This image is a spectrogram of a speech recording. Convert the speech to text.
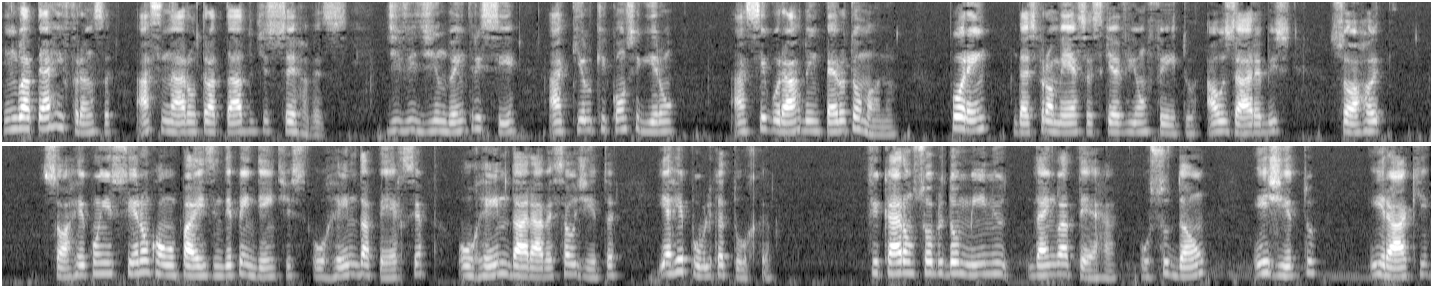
Inglaterra e França assinaram o Tratado de Sèvres, dividindo entre si aquilo que conseguiram assegurar do Império Otomano. Porém, das promessas que haviam feito aos árabes, só só reconheceram como países independentes o Reino da Pérsia, o Reino da Arábia Saudita e a República Turca. Ficaram sob domínio da Inglaterra o Sudão, Egito, Iraque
